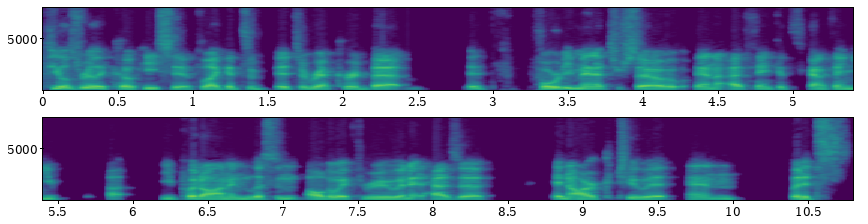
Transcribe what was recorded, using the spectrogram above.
feels really cohesive. Like it's a it's a record that it's 40 minutes or so, and I think it's the kind of thing you uh, you put on and listen all the way through, and it has a an arc to it. And but it's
